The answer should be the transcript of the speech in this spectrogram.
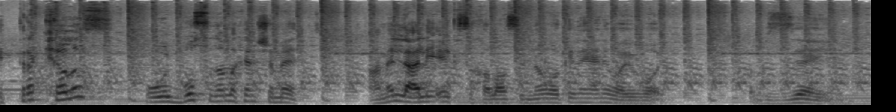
ال track خلص وال boss ده ما كانش مات. عامل لي عليه X خلاص إن هو كده يعني bye bye طب إزاي يعني؟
